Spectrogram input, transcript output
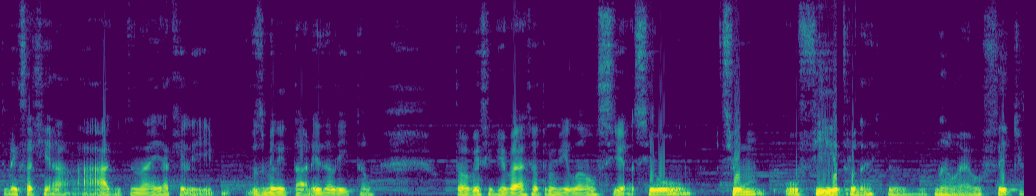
se bem que só tinha a Agnes, né, e aquele os militares ali, então talvez se tivesse outro vilão, se se o se o, o Fietro, né, que não é o fake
